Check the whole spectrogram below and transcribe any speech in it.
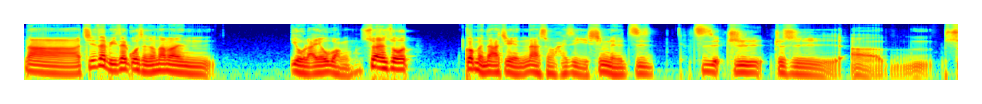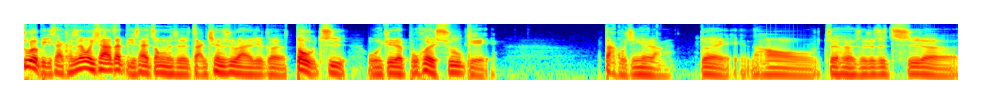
那其实，在比赛过程中，他们有来有往，虽然说。关本大介那时候还是以新人的资资资，就是呃输了比赛，可是问题他在比赛中的是展现出来的这个斗志，我觉得不会输给大谷金月郎。对，然后最后的时候就是吃了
